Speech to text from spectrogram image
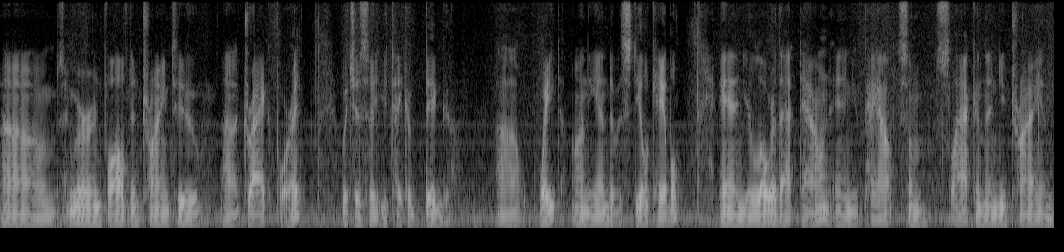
um, we were involved in trying to uh, drag for it, which is that you take a big uh, weight on the end of a steel cable, and you lower that down, and you pay out some slack, and then you try and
